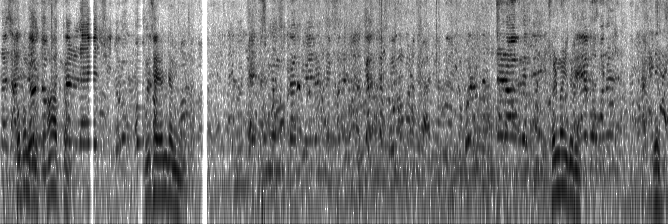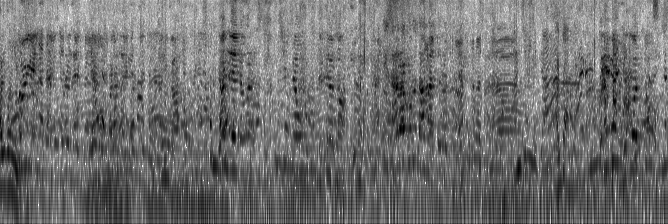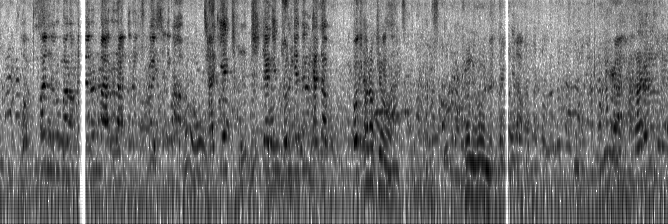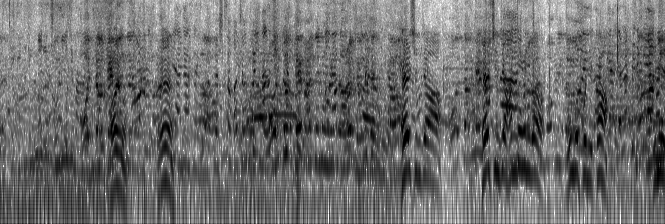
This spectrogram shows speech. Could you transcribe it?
고봉구 광학동 유세 현장입니다. 젊은이들이 뭘 팔고 있는 연대명을 30명 들여서 자기 사람으로 다 만들었어요. 그리고 그것도 법관으로만 하면은 말을 안 들을 수가 있으니까 자기의 정치적인 졸개들을 갖다 거기다 현업경 전 의원입니다. 어떻게 아이고, 예. 어떻게 만들면 우리 나라 병이 배신자, 배신자. 한동훈이가 온 것 보니까 이미,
